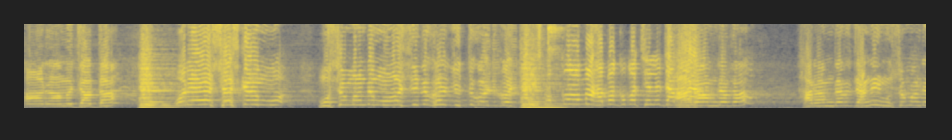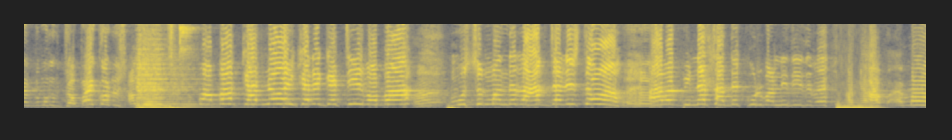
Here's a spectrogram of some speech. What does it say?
হারাম জাদা। ওরে মুসলমানদের মসজিদ ওখানে যুদ্ধ করে করছে। আমার হাবা ছেলে জানে হারাম দাদা হারাম দাদা জানি মুসলমানদের তোমাকে জবাই করবে বাবা কেন এখানে গেছিস বাবা? হ্যাঁ? মুসলমানদের রাগ জানিস তো? আবার বিনা সাথে কুরবানি দিয়ে দেবে। মা!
